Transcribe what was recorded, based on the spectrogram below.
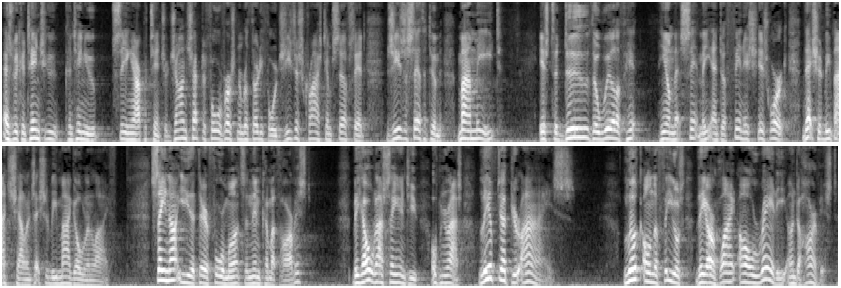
As we continue, continue seeing our potential. John chapter 4, verse number 34, Jesus Christ himself said, Jesus saith unto him, My meat is to do the will of him that sent me and to finish his work. That should be my challenge. That should be my goal in life. Say not ye that there are four months and then cometh harvest. Behold, I say unto you, open your eyes, lift up your eyes. Look on the fields, they are white already unto harvest.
